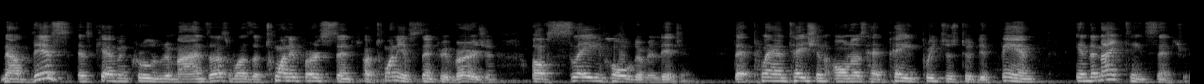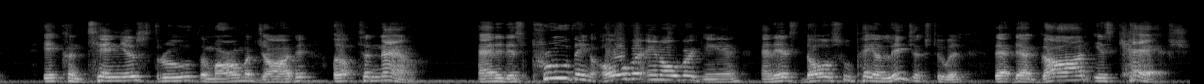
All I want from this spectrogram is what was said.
Now, this, as Kevin Kruse reminds us, was a 21st century, a 20th century version of slaveholder religion that plantation owners had paid preachers to defend in the 19th century. It continues through the moral majority up to now. And it is proving over and over again, and it's those who pay allegiance to it, that their God is cash,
